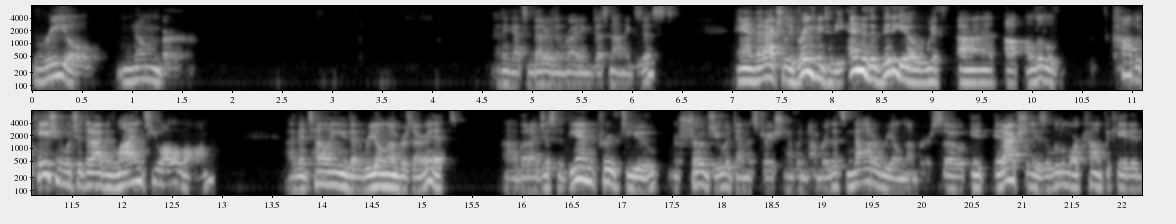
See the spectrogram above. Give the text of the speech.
real number. I think that's better than writing does not exist. And that actually brings me to the end of the video with uh, a, little complication, which is that I've been lying to you all along. I've been telling you that real numbers are it, uh, but I just at the end proved to you, or showed you a demonstration of a number that's not a real number. So it, it actually is a little more complicated.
